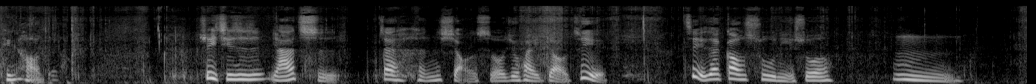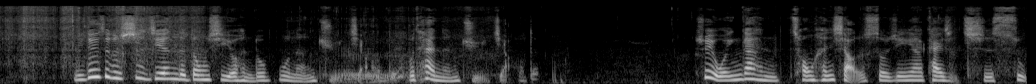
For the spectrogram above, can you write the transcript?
挺好的。所以其实牙齿在很小的时候就坏掉，这也这也在告诉你说，嗯。你对这个世间的东西有很多不能咀嚼的，不太能咀嚼的，所以我应该很从很小的时候就应该开始吃素，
